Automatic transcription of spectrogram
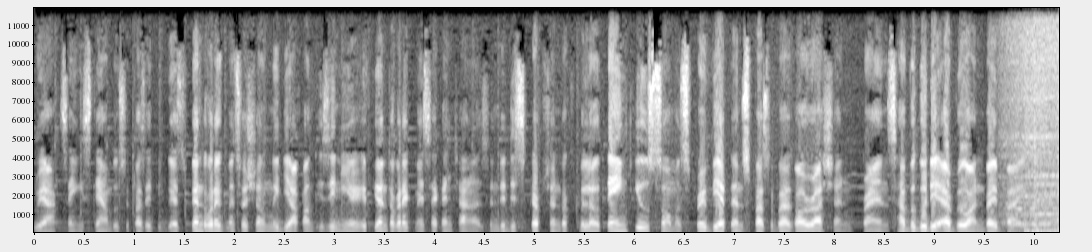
React saying stay humble, so positive guys. If you want to connect my social media account is in here. If you want to connect my second channel, it's in the description box below. Thank you so much, Privyet and Spasiba, our Russian friends. Have a good day, everyone. Bye-bye.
